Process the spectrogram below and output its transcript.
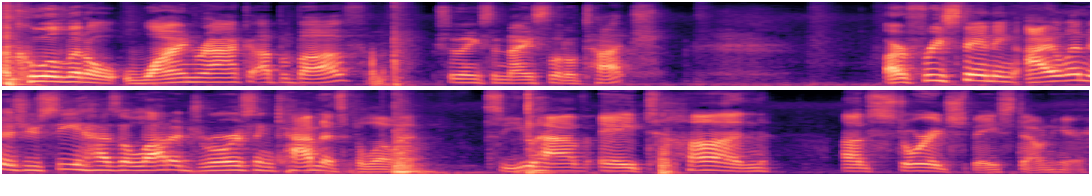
A cool little wine rack up above, which I think is a nice little touch. Our freestanding island, as you see, has a lot of drawers and cabinets below it. So you have a ton of storage space down here.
